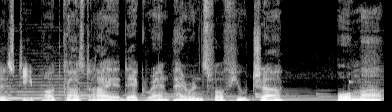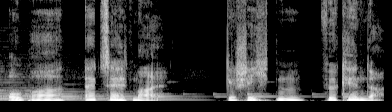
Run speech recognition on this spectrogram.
ist die Podcast-Reihe der Grandparents for Future Oma, Opa, erzählt mal. Geschichten für Kinder.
